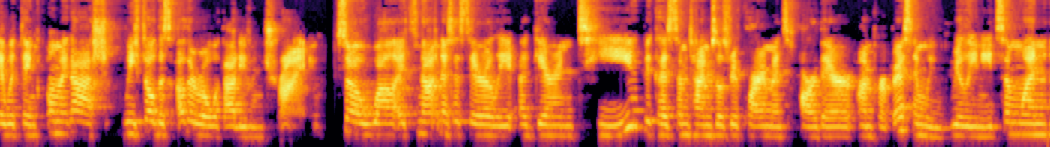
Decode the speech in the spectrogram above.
they would think, oh my gosh, we filled this other role without even trying. So while it's not necessarily a guarantee, because sometimes those requirements are there on purpose and we really need someone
